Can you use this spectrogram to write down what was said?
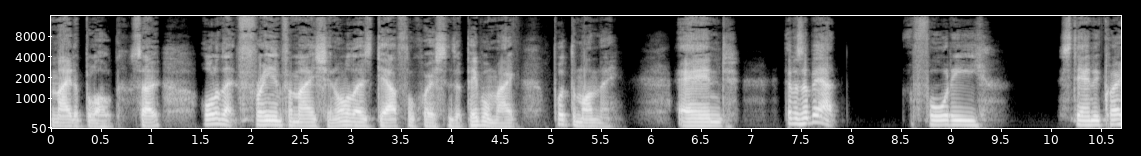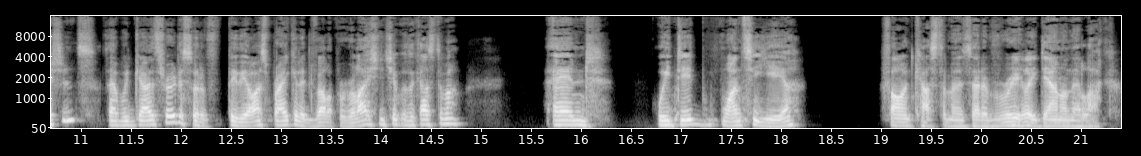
made a blog. So all of that free information, all of those doubtful questions that people make, put them on there. And there was about 40 standard questions that we'd go through to sort of be the icebreaker to develop a relationship with the customer. And we did once a year find customers that are really down on their luck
